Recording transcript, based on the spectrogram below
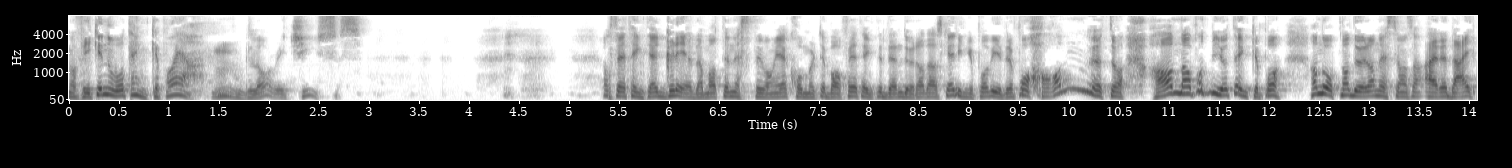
Nå fikk jeg noe å tenke på, ja. Mm, glory Jesus. Altså jeg tenkte Jeg gleda meg til neste gang jeg kommer tilbake. for jeg tenkte den døra der skal jeg ringe på videre. For han vet du, han har fått mye å tenke på. Han åpna døra neste gang og sa 'Er det deg?'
